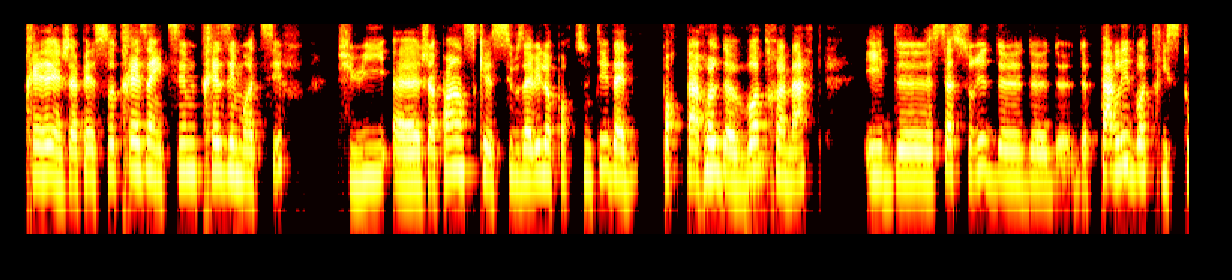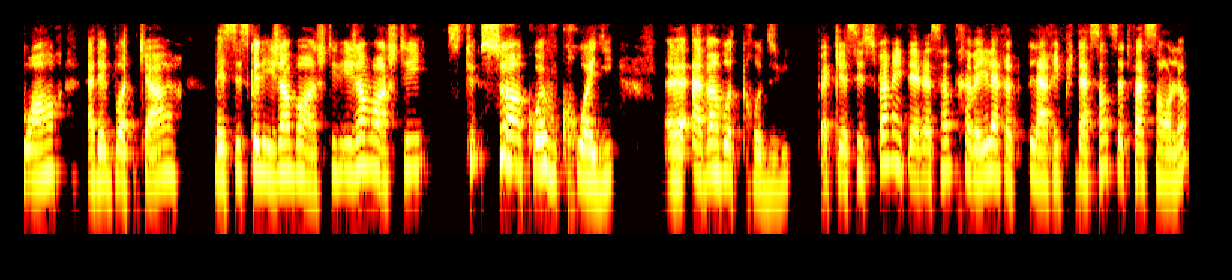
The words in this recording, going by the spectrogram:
très, j'appelle ça très intime, très émotif. Puis, euh, je pense que si vous avez l'opportunité d'être porte-parole de votre marque et de s'assurer de, de, parler de votre histoire avec votre cœur, ben c'est ce que les gens vont acheter. Les gens vont acheter ce, en quoi vous croyez euh, avant votre produit. Fait que c'est super intéressant de travailler la, réputation de cette façon-là.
